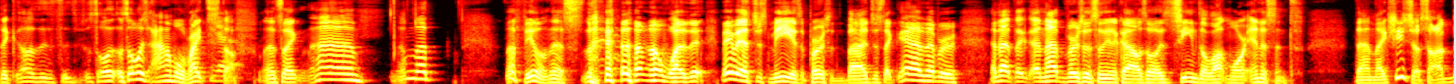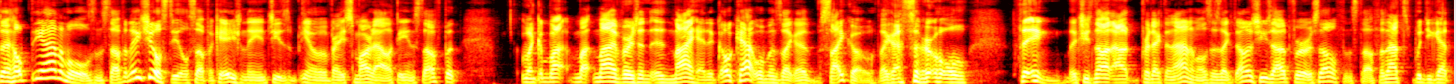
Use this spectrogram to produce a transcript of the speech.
like, oh, this, this, it's it's always animal rights Yeah. stuff. And it's like, um, I'm not, not feeling this. I don't know what it is. Maybe that's just me as a person, but I just like, yeah, I never. And that, like, and that version of Selina Kyle always seemed a lot more innocent than like she's just out to help the animals and stuff. And like, she'll steal stuff occasionally, and she's you know a very smart alecky and stuff, but. Like my, my my version in my head, oh, Catwoman's like a psycho. Like that's her whole thing. Like she's not out protecting animals. It's like oh, she's out for herself and stuff. And that's what you get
